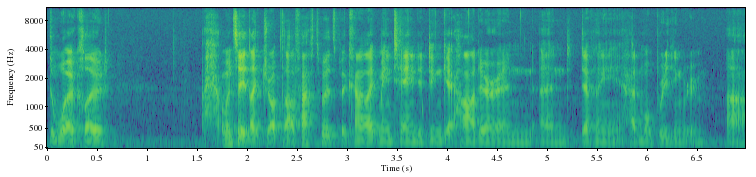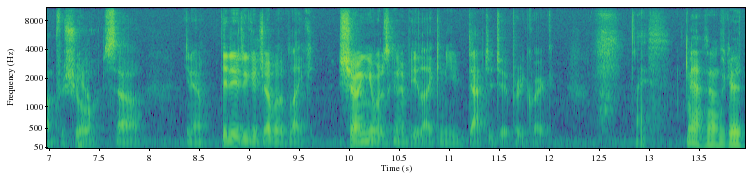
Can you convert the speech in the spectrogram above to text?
the workload, I wouldn't say like dropped off afterwards, but kind of like maintained. It didn't get harder, and and definitely had more breathing room um, for sure. Yeah. So, you know, they did a good job of like showing you what it was going to be like, and you adapted to it pretty quick. Nice. Yeah, sounds good.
